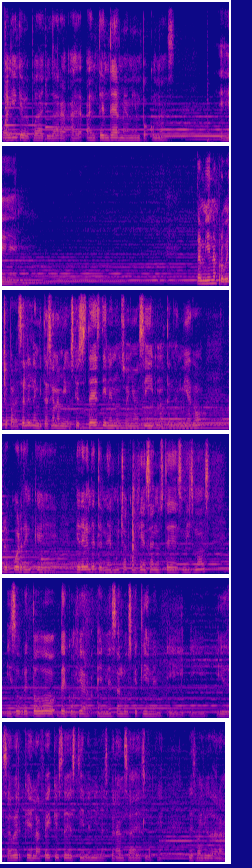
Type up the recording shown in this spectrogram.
o alguien que me pueda ayudar a, entenderme a mí un poco más. Eh, también aprovecho para hacerles la invitación amigos que si ustedes tienen un sueño así, no tengan miedo. Recuerden que que deben de tener mucha confianza en ustedes mismos y sobre todo de confiar en esa luz que tienen y, de saber que la fe que ustedes tienen y la esperanza es lo que les va a ayudar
